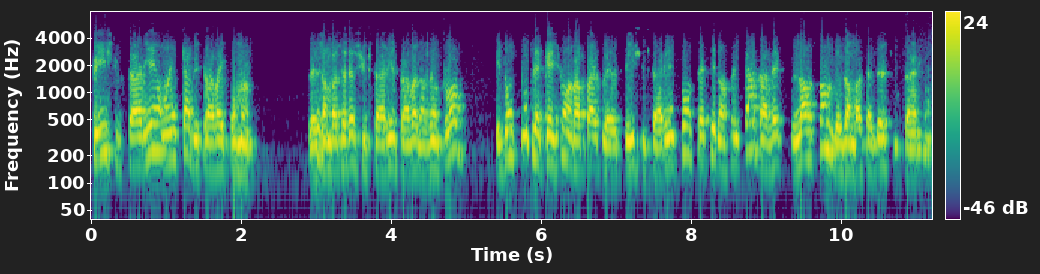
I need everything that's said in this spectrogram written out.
pays subsahariens ont un cas de travail commun. Les ambassadeurs subsahariens travaillent dans un club et donc toutes les questions en rapport avec les pays subsahariens sont traitées dans un cadre avec l'ensemble des ambassadeurs subsahariens.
